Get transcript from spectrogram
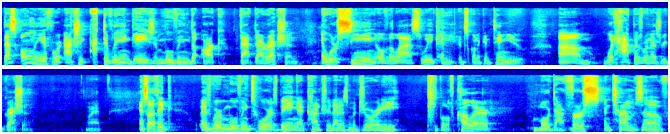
That's only if we're actually actively engaged in moving the arc that direction. And we're seeing over the last week, and it's going to continue, um, what happens when there's regression, right? And so I think as we're moving towards being a country that is majority people of color, more diverse in terms of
